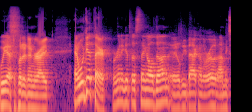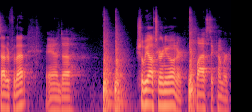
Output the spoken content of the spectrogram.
we have to put it in right, and we'll get there. We're gonna get this thing all done, it'll be back on the road. I'm excited for that, and uh, she'll be off to her new owner, plastic Hummer.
